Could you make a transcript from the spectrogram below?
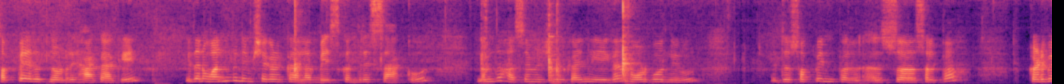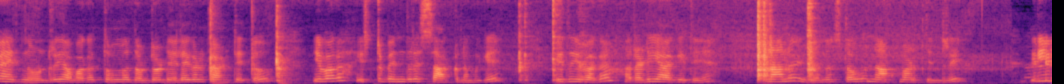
ಸಪ್ಪೆ ಇರುತ್ತೆ ನೋಡ್ರಿ ಹಾಗಾಗಿ. ಇದನ್ನು ಒಂದು ನಿಮಿಷಗಳ ಕಾಲ ಬೇಯಿಸ್ಕೊಂಡ್ರೆ ಸಾಕು. ನಮ್ಮದು ಹಸಿಮೆಣ್ಸಿನ್ಕಾಯಿನ ಈಗ ನೋಡ್ಬೋದು ನೀವು. ಇದು ಸೊಪ್ಪಿನ ಪಲ್ ಸ್ವಲ್ಪ ಕಡಿಮೆ ಆಯ್ತು ನೋಡ್ರಿ, ಅವಾಗ ತುಂಬ ದೊಡ್ಡ ದೊಡ್ಡ ಎಲೆಗಳು ಕಾಣ್ತಿತ್ತು. ಇವಾಗ ಇಷ್ಟು ಬೆಂದರೆ ಸಾಕು ನಮಗೆ. ಇದು ಇವಾಗ ರೆಡಿ ಆಗಿದೆ. ನಾನು ಇದನ್ನು ಸ್ಟವನ್ನು ಆಫ್ ಮಾಡ್ತೀನಿ ರೀ ಇಲ್ಲಿ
